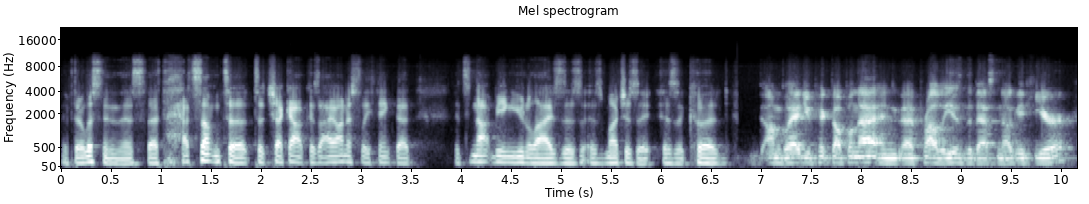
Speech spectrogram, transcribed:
if they're listening to this that that's something to to check out. Because i honestly think that it's not being utilized as, as much as it as it could. I'm glad you picked up on that and that probably is the best nugget here.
